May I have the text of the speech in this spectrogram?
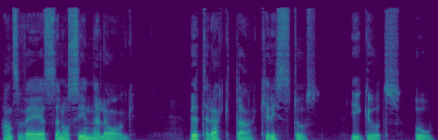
hans väsen och sinnelag. Betrakta Kristus i Guds ord.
